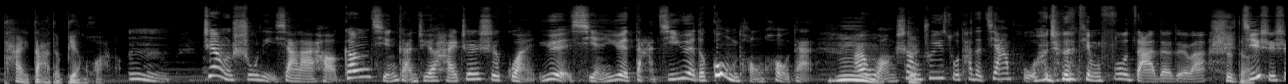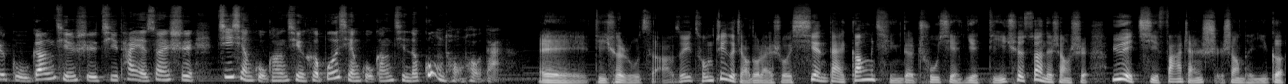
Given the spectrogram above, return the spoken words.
太大的变化了。嗯，这样梳理下来哈，钢琴感觉还真是管乐、弦乐、打击乐的共同后代。嗯，而往上追溯它的家谱，我觉得挺复杂的，对吧？是的。即使是古钢琴时期，它也算是击弦古钢琴和拨弦古钢琴的共同后代。哎，的确如此啊，所以从这个角度来说，现代钢琴的出现也的确算得上是乐器发展史上的一个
